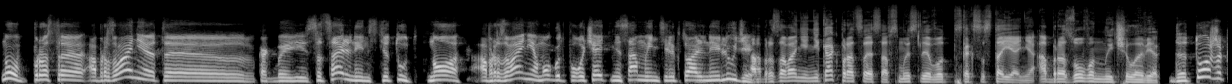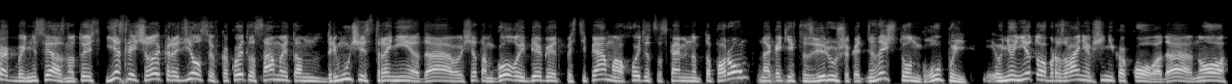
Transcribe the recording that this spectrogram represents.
Ну, просто образование это э, как бы социальный институт, но образование могут получать не самые интеллектуальные люди. Образование не как процесс, а в смысле вот как состояние. Образованный человек. Да тоже как бы не связано. То есть, если человек родился в какой-то самой там дремучей стране, да, вообще там голый бегает по степям и охотится с каменным топором на каких-то зверюшек, это не значит, что он глупый глупый, у него нет образования вообще никакого, да, но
